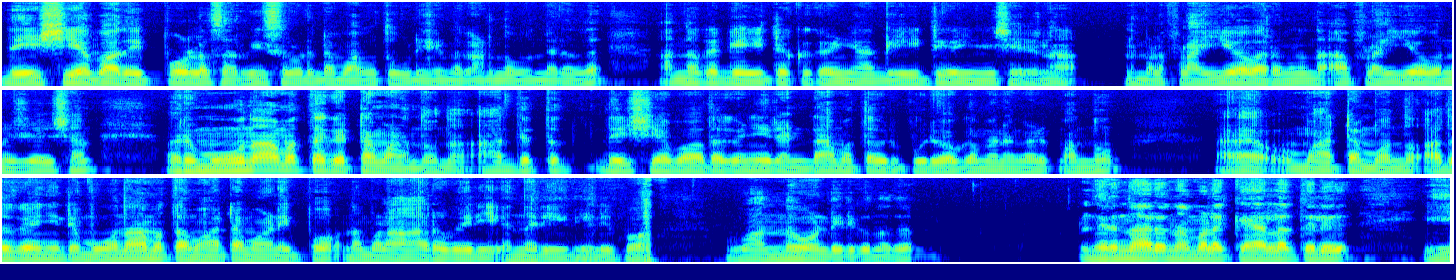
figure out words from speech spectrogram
ദേശീയപാത ഇപ്പോൾ ഉള്ള സർവീസ് റോഡിന്റെ ഭാഗത്ത് കൂടിയായിരുന്നു കടന്നു പോകുന്നത് അന്നൊക്കെ ഗേറ്റ് ഒക്കെ കഴിഞ്ഞ് ആ ഗേറ്റ് കഴിഞ്ഞ ശേഷം നമ്മൾ ഫ്ലൈ ഓവർ ആ ഫ്ലൈ ഓവറിന് ശേഷം ഒരു മൂന്നാമത്തെ ഘട്ടമാണെന്ന് തോന്നുന്നു. ആദ്യത്തെ ദേശീയപാത കഴിഞ്ഞ് രണ്ടാമത്തെ ഒരു പുരോഗമനങ്ങൾ വന്നു. മാറ്റം വന്നു. അത് കഴിഞ്ഞിട്ട് മൂന്നാമത്തെ മാറ്റമാണ് ഇപ്പോൾ നമ്മൾ ആറ് വരി എന്ന രീതിയിൽ ഇപ്പോൾ വന്നുകൊണ്ടിരിക്കുന്നത്. എന്നിരുന്നാലും നമ്മൾ കേരളത്തിൽ ഈ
